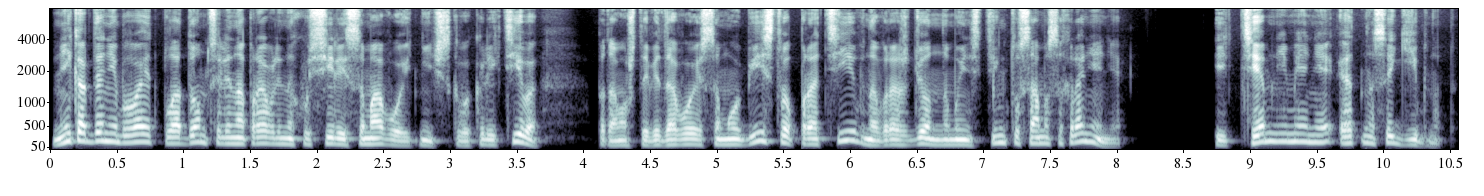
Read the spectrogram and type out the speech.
никогда не бывает плодом целенаправленных усилий самого этнического коллектива, потому что видовое самоубийство противно врожденному инстинкту самосохранения. И тем не менее этносы гибнут.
